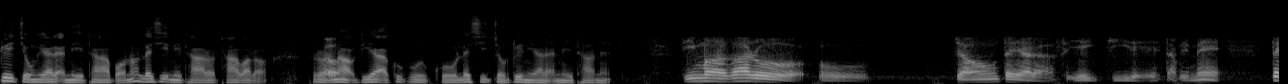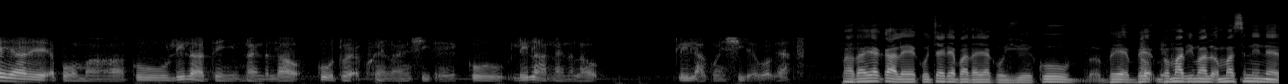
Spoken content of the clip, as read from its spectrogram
တွေ့ကြုံခဲ့ရတဲ့အနေအထားပေါ့နော်လက်ရှိအနေအထားကတော့ထားပါတော့ဆိုတော့နောက်ဒီကအခုကိုကိုလက်ရှိကြုံတွေ့နေရတဲ့အနေအထားနဲ့ဒီမှာကတော့ဟိုကျောင်းတက်ရတာစရိတ်ကြီးတယ်ဒါပေမဲ့တက်ရတဲ့အပေါ်မှာကိုလေးလာတင်ယူနိုင်တဲ့လောက်ကိုအတွက်အခွင့်အလမ်းရှိတယ်ကိုလေးလာနိုင်တဲ့လောက် လေးလာခွင့်ရှိတယ်ပေါ့ဗျာဘာသာရပ်ကလည်းကိုကြိုက်တဲ့ဘာသာရပ်ကိုရွေကိုဘယ်ဘယ်ဗမာပြည်မှာလို့အမတ်စနစ်နဲ့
